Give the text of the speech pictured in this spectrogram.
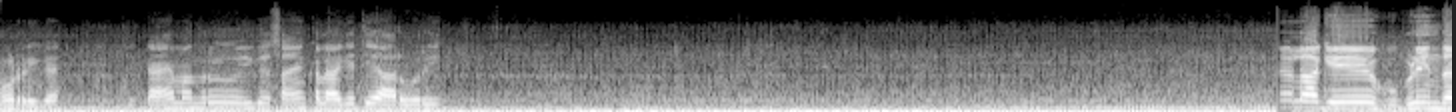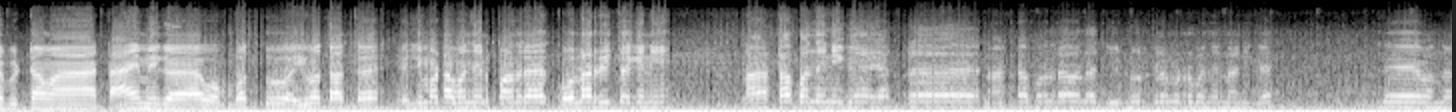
ನೋಡ್ರಿ ಈಗ. ಈಗ ಟೈಮ್ ಅಂದರೂ ಈಗ ಸಾಯಂಕಾಲ ಆಗೈತಿ ಆರೂರಿ ಆಗಿ ಹುಬ್ಳಿಯಿಂದ ಬಿಟ್ಟವ. ಟೈಮ್ ಈಗ ಒಂಬತ್ತು ಐವತ್ತಾತ. ಎಲ್ಲಿ ಮಠ ಬಂದೇನಪ್ಪ ಅಂದ್ರೆ ಕೋಲಾರ ರೀಚ್ ಆಗೀನಿ. ನಾಷ್ಟ ಬಂದೇನಿ ಈಗ. ಎಷ್ಟು ನಾಷ್ಟ ಬಂದ್ರೆ ಒಂದು ದೀಡ್ನೂರು ಕಿಲೋಮೀಟ್ರ್ ಬಂದೇನಿ ನಾನೀಗ. ಇಲ್ಲೇ ಒಂದು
